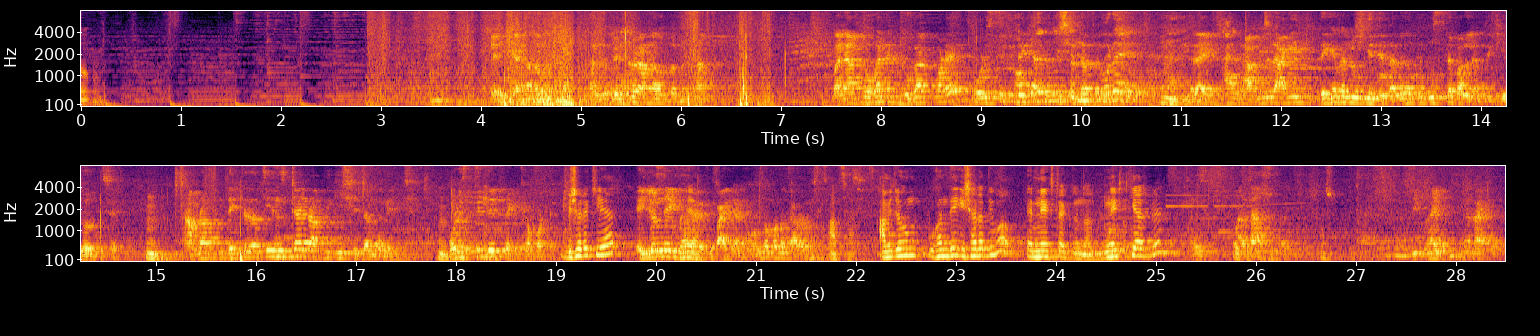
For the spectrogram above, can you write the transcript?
হ্যাঁ। মানে আপনি ওখানে ঢোকার পরে পরিস্থিতি দেখে আপনি সিদ্ধান্ত রাইট আপনি যদি আগে দেখে ফেলে উঠিয়ে দিয়ে তাহলে আপনি বুঝতে পারলেন যে কি হচ্ছে। আমরা দেখতে যাচ্ছি ইনস্ট্যান্ট আপনি কি সিদ্ধান্ত নিচ্ছেন পরিস্থিতির প্রেক্ষাপটে। বিষয়টা ক্লিয়ার এই জন্য এইভাবে পাইলেন অন্য কোনো কারণ আচ্ছা আমি যখন ওখান দিয়ে ইশারা দিব নেক্সট একজন আসবে। নেক্সট কি আসবে? আচ্ছা আসুন। জি ভাই রাখেন।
